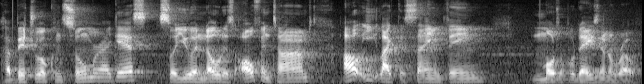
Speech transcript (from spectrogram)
habitual consumer, I guess. So you will notice oftentimes I'll eat like the same thing multiple days in a row.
